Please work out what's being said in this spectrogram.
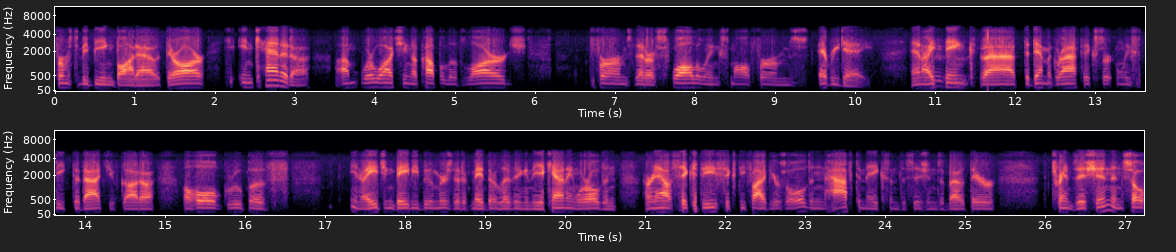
firms to be being bought out. There are in Canada um, we're watching a couple of large firms that are swallowing small firms every day. And I mm-hmm. think that the demographics certainly speak to that. You've got a, a whole group of you know aging baby boomers that have made their living in the accounting world and are now 60, 65 years old and have to make some decisions about their transition. And so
